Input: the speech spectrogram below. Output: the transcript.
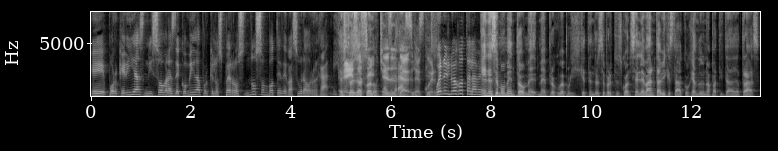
eh, porquerías ni sobras de comida porque los perros no son bote de basura orgánica. Estoy de Eso sí. acuerdo. Muchas Eso es de- gracias. de acuerdo. Bueno, y luego Talavera. En ese momento me, me preocupé porque dije, ¿qué tendrá este perro? Entonces, cuando se levanta, vi que estaba cojeando de una patita de atrás,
